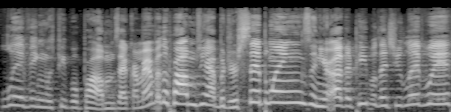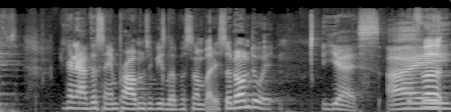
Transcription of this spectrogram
living with people problems. Like remember the problems you have with your siblings and your other people that you live with. You're gonna have the same problems if you live with somebody. So don't do it. Yes, I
